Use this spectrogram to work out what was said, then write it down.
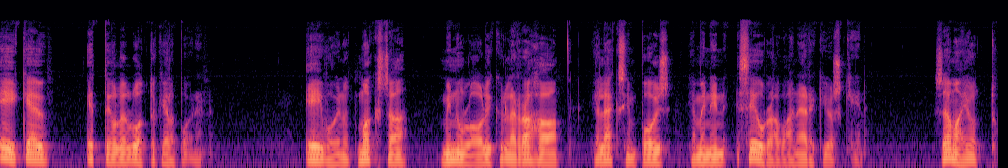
Ei käy, ette ole luottokelpoinen. Ei voinut maksaa, minulla oli kyllä rahaa ja läksin pois ja menin seuraavaan ärkioskiin. Sama juttu.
